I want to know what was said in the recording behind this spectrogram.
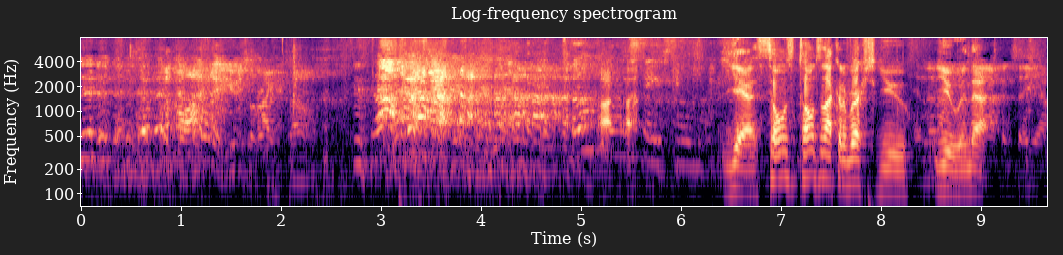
Oh, I'm gonna use the right tone. Yeah, tone's, tone's not going to rescue And you in that. say, yeah.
